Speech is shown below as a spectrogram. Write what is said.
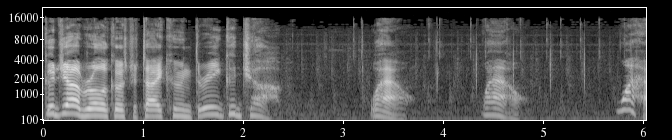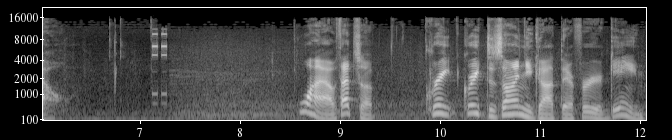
Good job, Roller Coaster Tycoon 3. Good job. Wow. Wow. Wow. Wow, that's a great, great design you got there for your game.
